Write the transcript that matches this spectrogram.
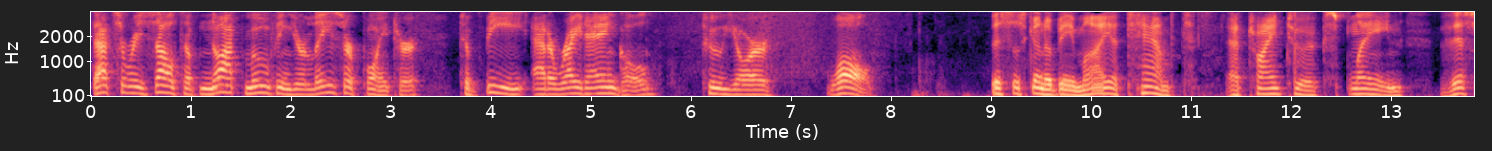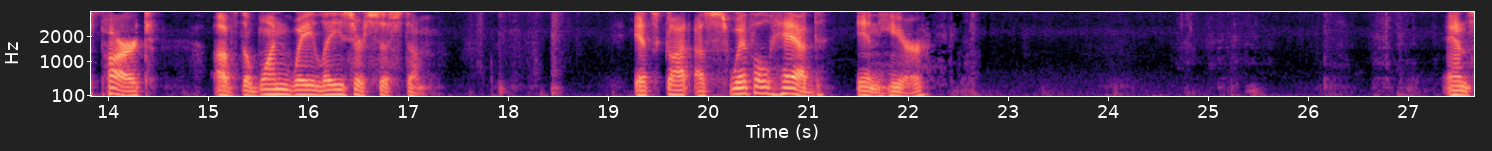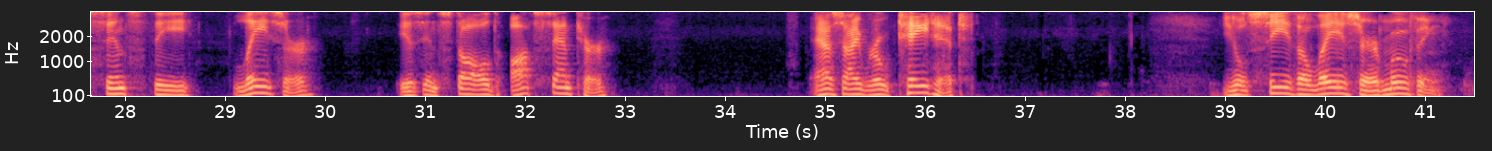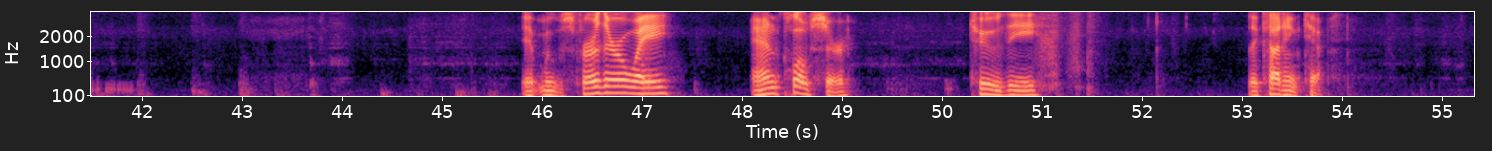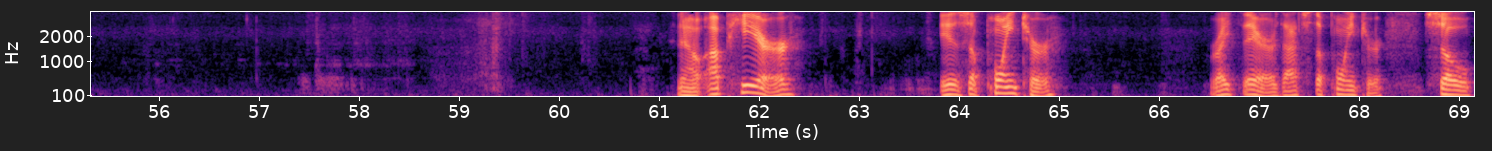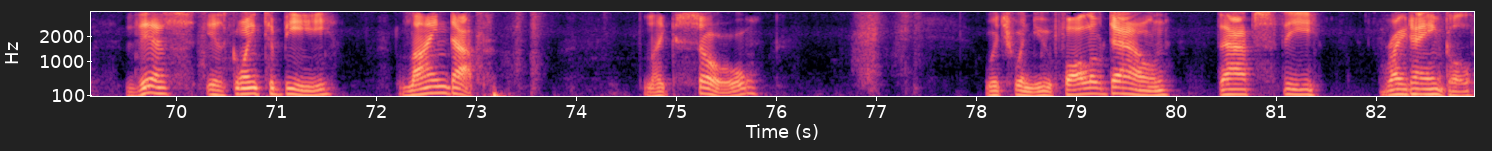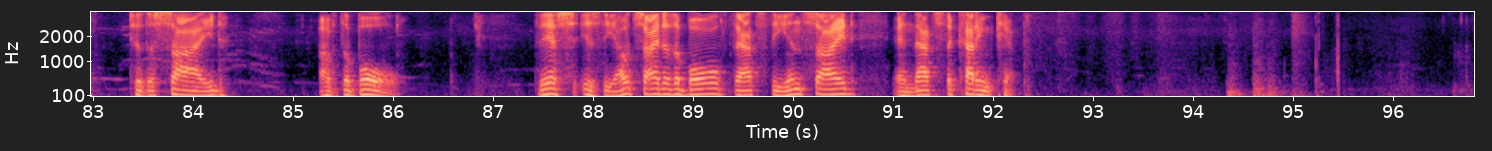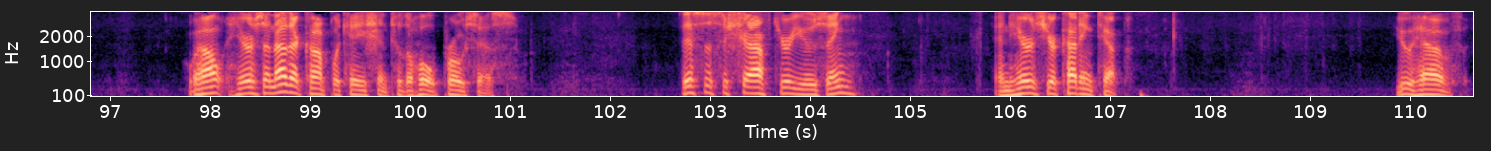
That's a result of not moving your laser pointer to be at a right angle to your wall. This is going to be my attempt at trying to explain this part of the Oneway laser system. It's got a swivel head in here. And since the laser is installed off center, as I rotate it, you'll see the laser moving. It moves further away and closer to the, the cutting tip. Now up here is a pointer right there. That's the pointer. So this is going to be lined up like so, which when you follow down, that's the right angle to the side of the bowl. This is the outside of the bowl, that's the inside, and that's the cutting tip. Well, here's another complication to the whole process. This is the shaft you're using, and here's your cutting tip you have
